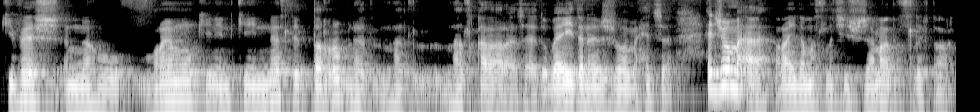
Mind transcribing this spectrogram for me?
كيفاش أنه vraiment كاينين كاين ناس اللي تضروا من هاد من هاد من هاد القرارات هادو بعيدا عن الجوامع حيت حيت الجوامع آه راه إلا ما صليتيش في الجامع غادي تصلي في دارك.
